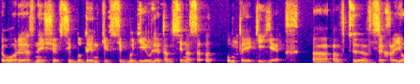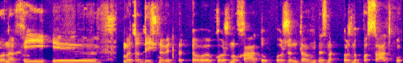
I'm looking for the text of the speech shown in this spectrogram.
теорія знищує всі будинки, всі будівлі, там всі населені пункти, які є е, в, цих районах, і, методично відпрацьовує кожну хату, кожен там не знаю, кожну посадку,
